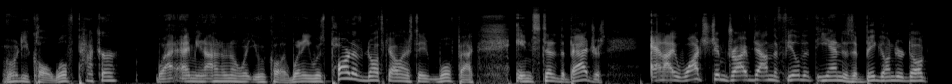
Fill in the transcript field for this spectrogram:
What do you call it? Wolfpacker? Well, I mean, I don't know what you would call it. When he was part of North Carolina State Wolfpack instead of the Badgers. And I watched him drive down the field at the end as a big underdog,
